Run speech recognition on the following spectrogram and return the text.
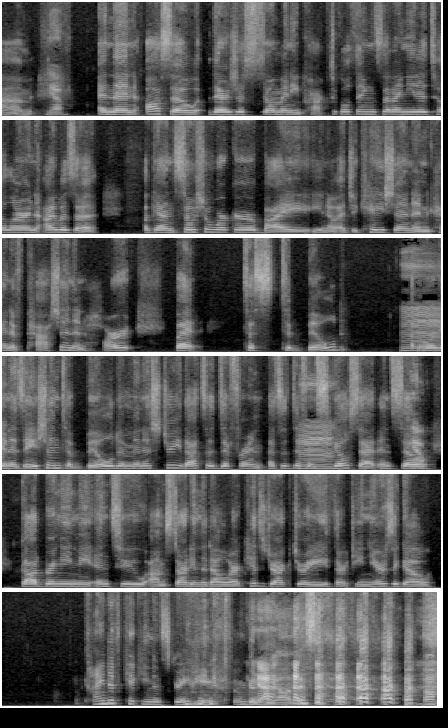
Um, yeah, and then also there's just so many practical things that I needed to learn. I was a again social worker by you know education and kind of passion and heart but to to build mm. an organization to build a ministry that's a different that's a different mm. skill set and so yep. god bringing me into um, starting the delaware kids directory 13 years ago kind of kicking and screaming if i'm going to yeah. be honest um,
